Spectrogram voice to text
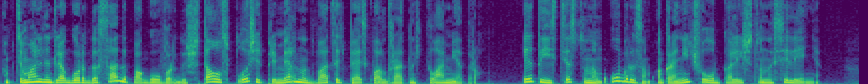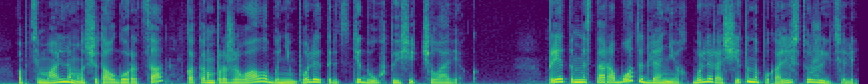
Оптимальной для города сада по Говарду считалась площадь примерно 25 квадратных километров. Это естественным образом ограничивало количество населения. Оптимальным он считал город-сад, в котором проживало бы не более 32 тысяч человек. При этом места работы для них были рассчитаны по количеству жителей.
